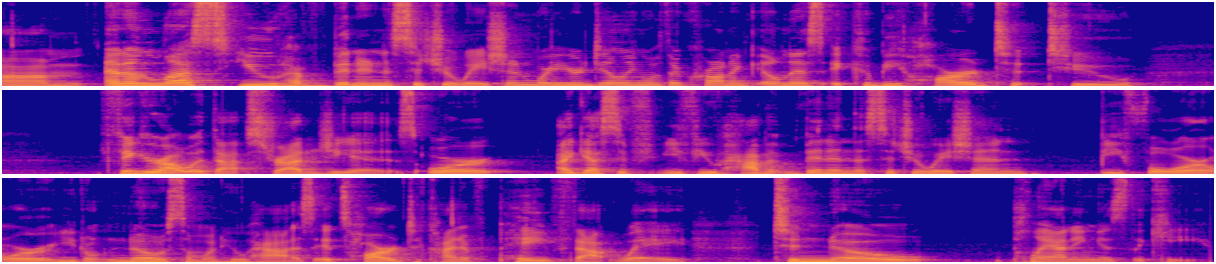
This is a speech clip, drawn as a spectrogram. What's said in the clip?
Um, and unless you have been in a situation where you're dealing with a chronic illness, it could be hard to, to figure out what that strategy is. Or I guess if, if you haven't been in the situation, before or you don't know someone who has, it's hard to kind of pave that way to know planning is the key.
